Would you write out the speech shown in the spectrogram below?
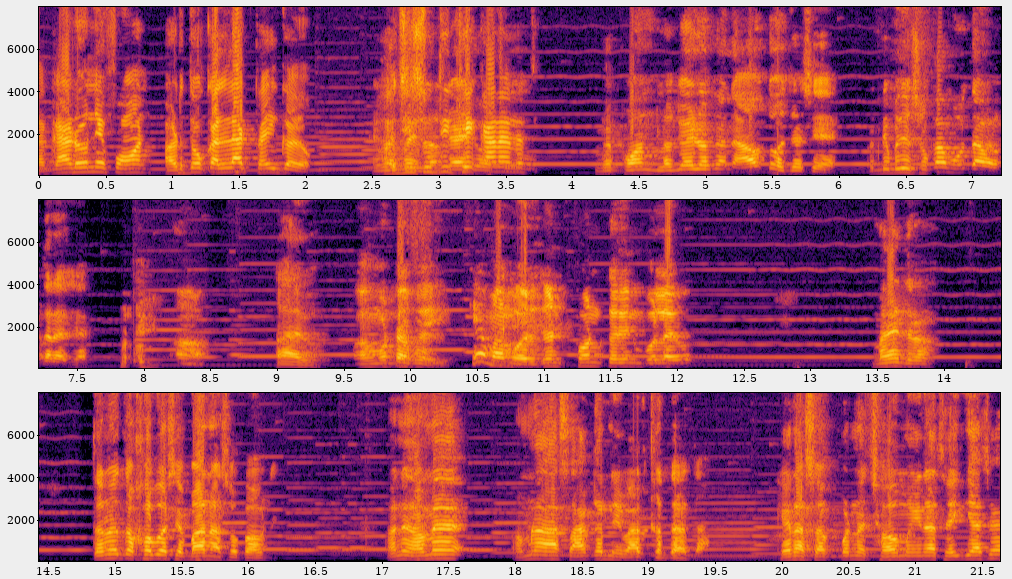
લગાડો ને ફોન. અડધો કલાક થઈ ગયો. હજી સુધી ઠેકાણા નથી. મેં ફોન લગાડ્યો છે ને આવતો જ હશે એટલી બધી શું કામ ઉતાવળ કરે છે? હા. આવ્યો. મોટા ભાઈ કેમ આમ અર્જન્ટ ફોન કરીને બોલાવ્યો મહેન્દ્ર તને તો ખબર છે બાના સ્વભાવની. અને અમે હમણાં આ સાગરની વાત કરતા હતા કે એના સગપણને છ મહિના થઈ ગયા છે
